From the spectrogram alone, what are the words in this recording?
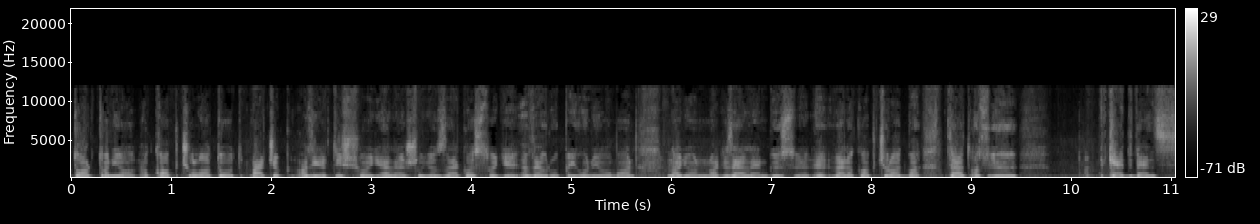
tartani a, a kapcsolatot, már csak azért is, hogy ellensúlyozzák azt, hogy az Európai Unióban nagyon nagy az ellengőz vele kapcsolatban. Tehát az ő kedvenc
